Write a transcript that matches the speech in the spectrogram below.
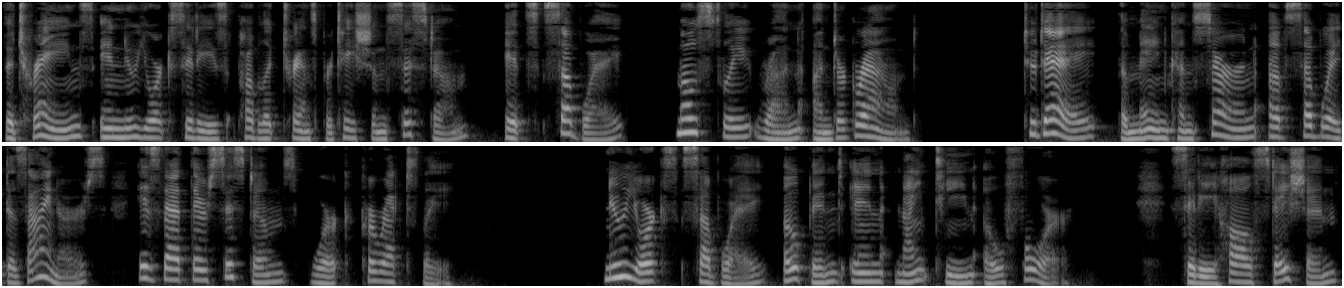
The trains in New York City's public transportation system, its subway, mostly run underground. Today, the main concern of subway designers is that their systems work correctly. New York's subway opened in 1904. City Hall Station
